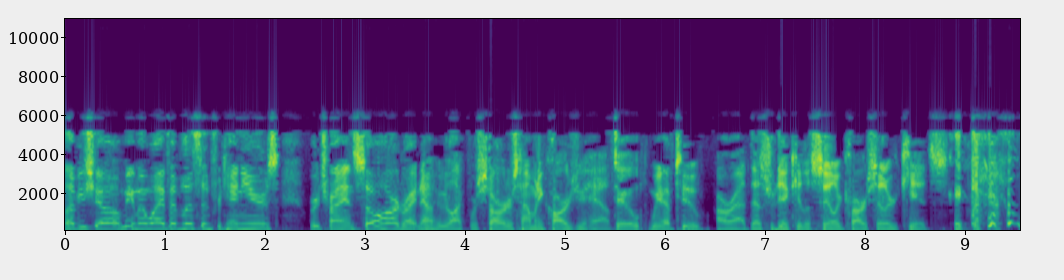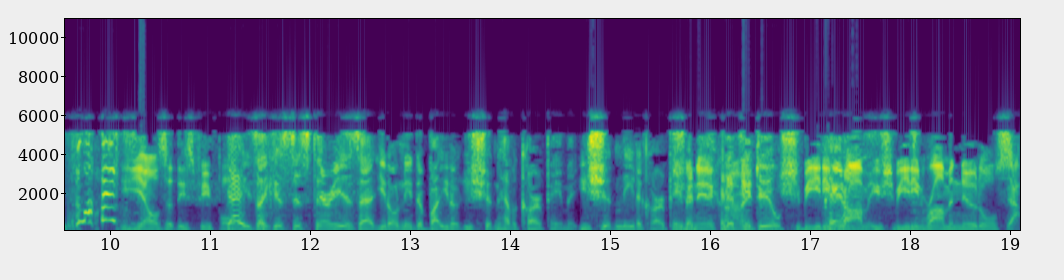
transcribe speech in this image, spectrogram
love your show. Me and my wife have listened for 10 years. We're trying so hard right now. You're like, for starters, how many cars you have? Two. We have two. All right, that's ridiculous. Sell your car, sell your kids. what? he yells at these people. Yeah, he's like his, his theory is that you don't need to buy. You don't. You shouldn't have a car payment. You shouldn't need a car payment. Need a and if you comment. do, should be eating pay ramen. You should be eating ramen noodles Yeah.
